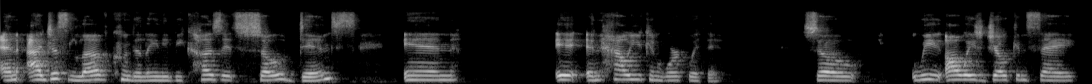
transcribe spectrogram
and I just love Kundalini because it's so dense in it and how you can work with it. So we always joke and say,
